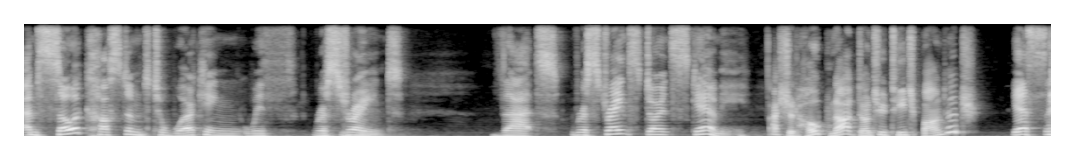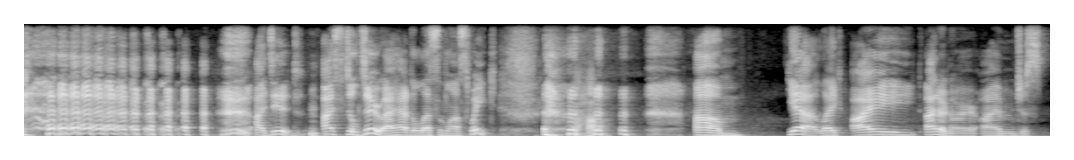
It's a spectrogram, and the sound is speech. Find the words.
I'm so accustomed to working with restraint that restraints don't scare me. I should hope not. Don't you teach bondage? Yes. I did. I still do. I had a lesson last week. Uh-huh. yeah, like I I don't know. I'm just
